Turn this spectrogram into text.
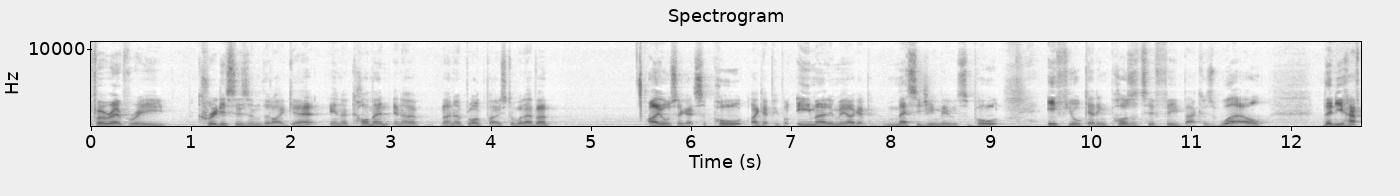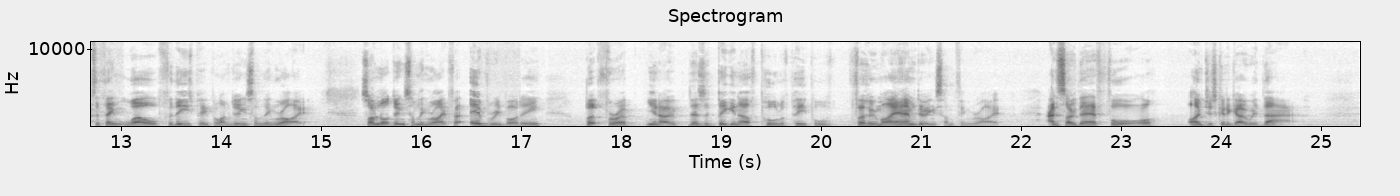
for every criticism that I get in a comment, in a, in a blog post or whatever. I also get support. I get people emailing me. I get people messaging me with support. If you're getting positive feedback as well, then you have to think, well, for these people, I'm doing something right. So I'm not doing something right for everybody, but for a, you know, there's a big enough pool of people for whom I am doing something right. And so therefore, I'm just going to go with that.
